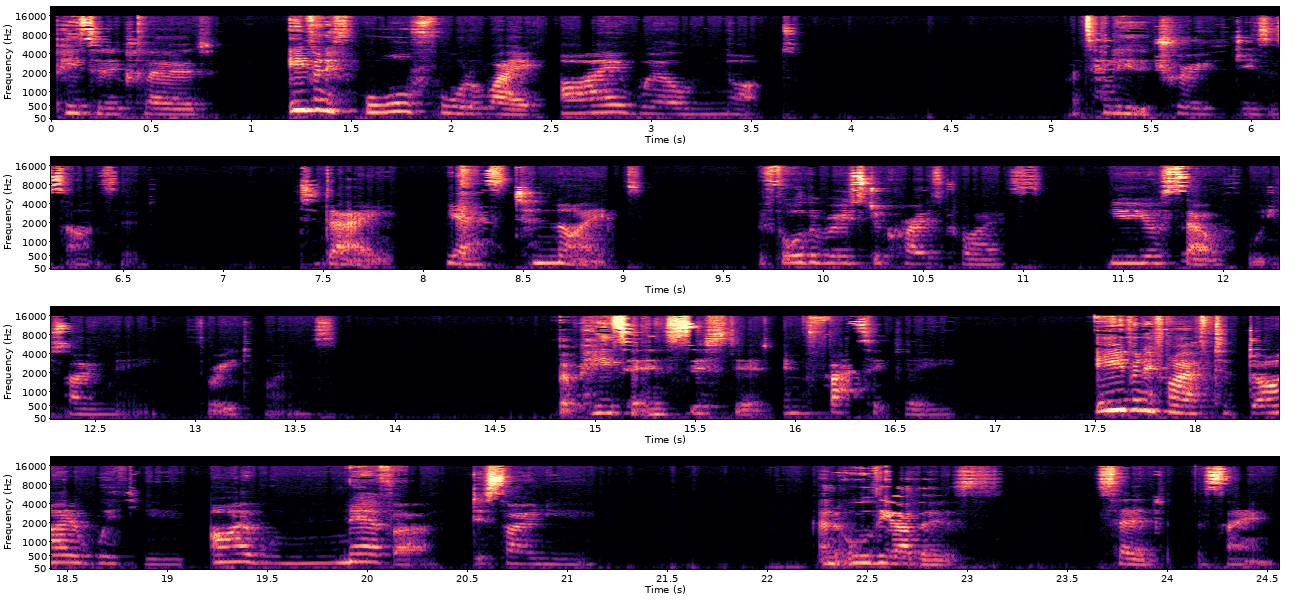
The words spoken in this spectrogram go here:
Peter declared, Even if all fall away, I will not. I tell you the truth, Jesus answered. Today, Yes, tonight, before the rooster crows twice, you yourself will disown me three times. But Peter insisted emphatically, Even if I have to die with you, I will never disown you. And all the others said the same.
